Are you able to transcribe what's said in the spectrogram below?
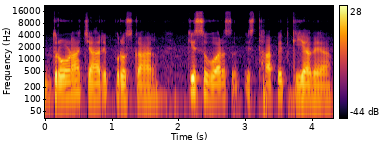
द्रोणाचार्य पुरस्कार किस वर्ष स्थापित किया गया?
